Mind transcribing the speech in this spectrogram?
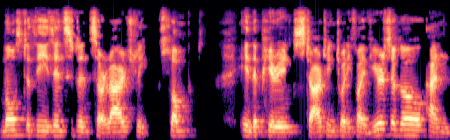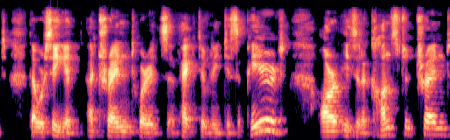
most of these incidents are largely clumped in the period starting 25 years ago and that we're seeing a, a trend where it's effectively disappeared? Or is it a constant trend?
